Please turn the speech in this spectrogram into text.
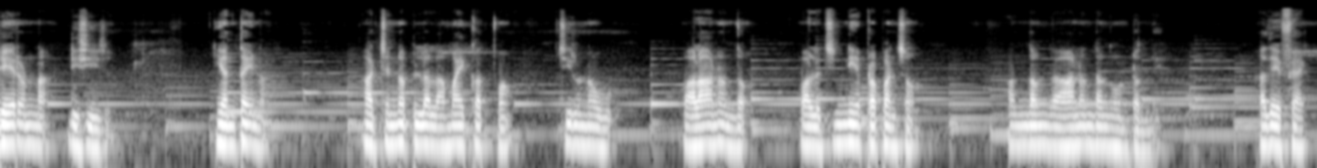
రేర్ ఉన్న డిసీజ్ ఎంతైనా ఆ చిన్న పిల్లల అమాయకత్వం చిరునవ్వు వాళ్ళ ఆనందం వాళ్ళ చిన్న ప్రపంచం అందంగా ఆనందంగా ఉంటుంది. అదే ఫ్యాక్ట్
